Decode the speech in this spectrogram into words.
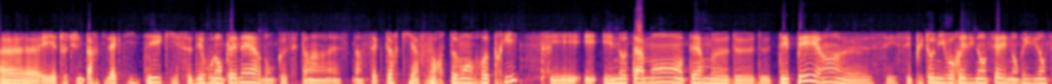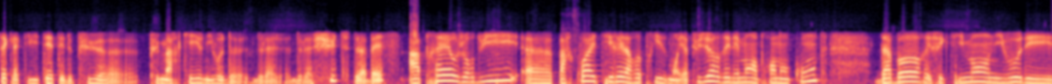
euh, il y a toute une partie de l'activité qui se déroule en plein air, donc c'est un, secteur qui a fortement repris et, notamment en termes de, TP, hein, c'est plutôt au niveau résidentiel et non résidentiel que l'activité était le plus, marquée au niveau de, la, de la chute de la baisse. Après, aujourd'hui, euh, par quoi est tirée la reprise? Bon, il y a plusieurs éléments à prendre en compte. D'abord, effectivement, au niveau des,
